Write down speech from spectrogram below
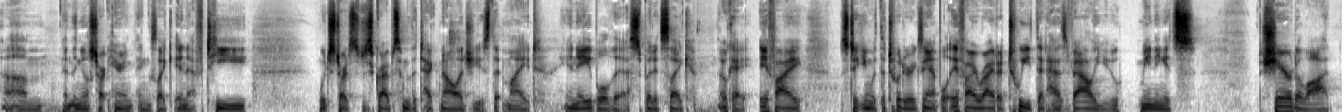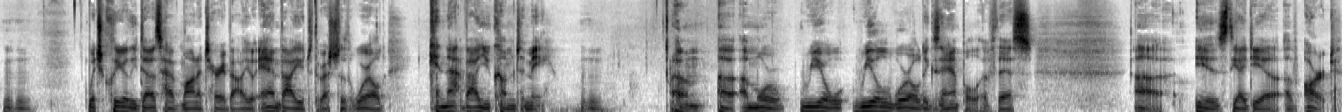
um, and then you'll start hearing things like NFT, which starts to describe some of the technologies that might enable this. But it's like, okay, if I, sticking with the Twitter example, if I write a tweet that has value, meaning it's shared a lot, which clearly does have monetary value and value to the rest of the world, can that value come to me? Um, a, a more real, real world example of this uh, is the idea of art.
